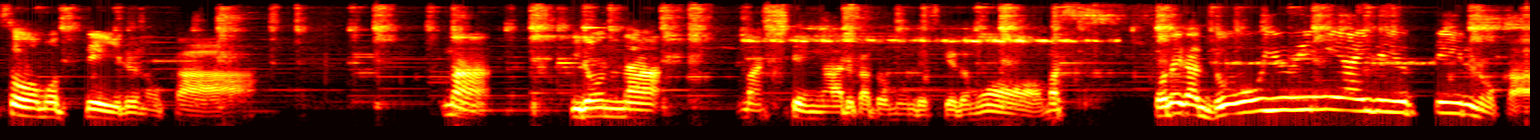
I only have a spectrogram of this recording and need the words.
そう思っているのか、まあ、いろんな、まあ、視点があるかと思うんですけども、まあ、それがどういう意味合いで言っているのか、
